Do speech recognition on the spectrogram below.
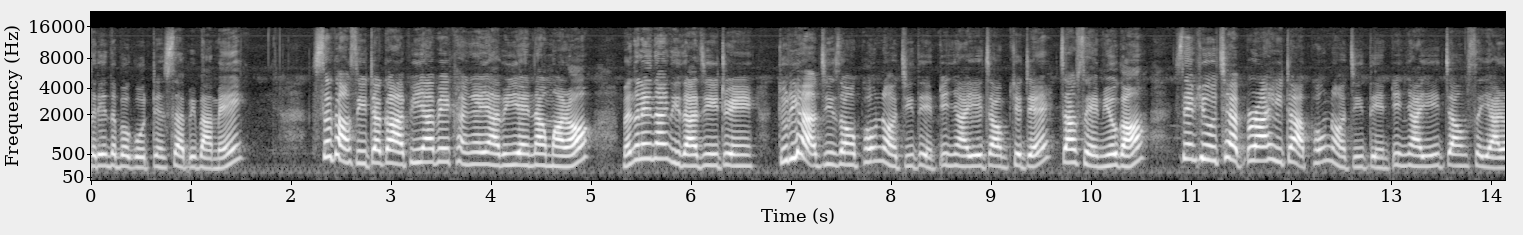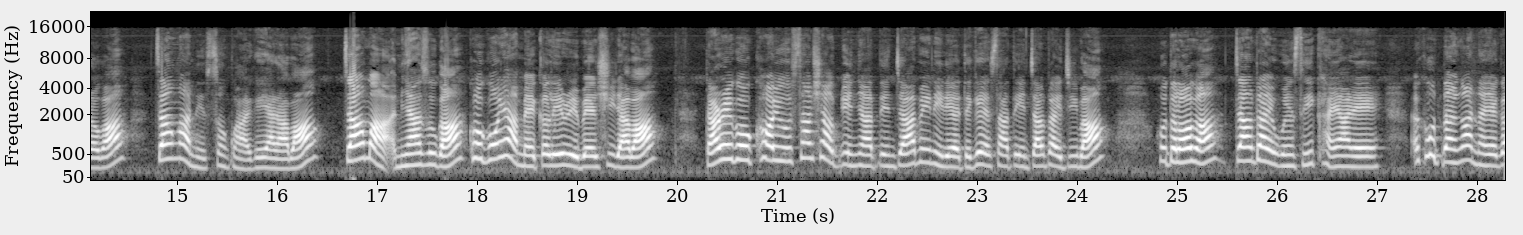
သတင်းတပုတ်ကိုတင်ဆက်ပေးပါမယ်။စစ်ကောင်စီတပ်ကဖိအားပေးခံခဲ့ရပြီးရဲ့နောက်မှာတော့ မန္တလေးတိုင်းဒေသကြီးအတွင်းဒုတိယအကြီးဆုံးဖုံးတော်ကြီးတင်ပညာရေးကျောင်းဖြစ်တဲ့ကြောက်ဆယ်မျိုးကစင်ဖြူချက်ပရဟိတဖုံးတော်ကြီးတင်ပညာရေးကျောင်းဆရာတော်ကကျောင်းကနေဆွန့်ခွာခဲ့ရတာပါ။ကျောင်းမှာအများစုကခိုကိုးရမယ်ကလေးတွေပဲရှိတာပါ။ဒါတွေကိုခေါ်ယူဆောက်ရှောက်ပညာသင်ကြားပေးနေတဲ့တကယ်စာသင်ကျောင်းတိုက်ကြီးပါ။ဟိုတလောကကျောင်းတိုက်ဝင်စည်းခံရတယ်။အခုတန်ကနာယက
